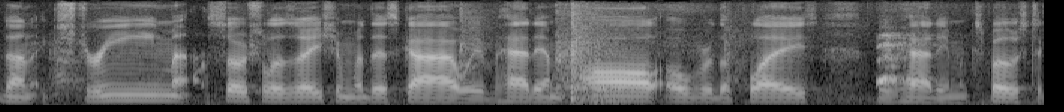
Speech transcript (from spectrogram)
done extreme socialization with this guy. We've had him all over the place. We've had him exposed to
